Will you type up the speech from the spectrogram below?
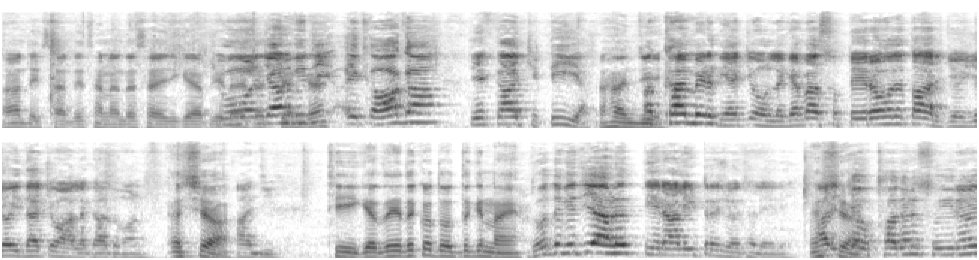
ਆਹ ਦੇਖ ਸਕਦੇ ਥਾਣਾ ਦਾ ਸਾਈਜ਼ ਗੈਪ ਜਿਹੜਾ ਚੋਣ ਜਾਣ ਚੰਗਾ। ਜੀ ਇੱਕ ਆ ਗਾ ਤੇ ਇੱਕ ਆ ਚਿੱਟੀ ਆ। ਹਾਂਜੀ। ਅੱਖਾਂ ਮਿਟਦੀਆਂ ਚੋਣ ਲੱਗਿਆ ਬਸ ਸੁੱਤੇ ਰਹੋ ਤੇ ਧਾਰ ਜੋ ਇਦਾਂ ਚਵਾ ਲਗਾ ਦਵਾਂ ਅੱਛਾ। ਹਾਂਜੀ। ਠੀਕ ਹੈ ਤੇ ਇਹਦੇ ਕੋਲ ਦੁੱਧ ਕਿੰਨਾ ਆ ਦੁੱਧ ਜੀ ਆਲੇ 13 ਲੀਟਰ ਜੋ ਥੱਲੇ ਦੇ। ਅੱਜ ਅੱਛਾ। ਚੌਥਾ ਦਿਨ ਸੂਈ ਰਹੇ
